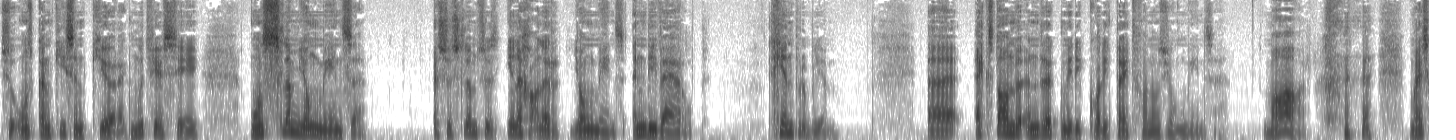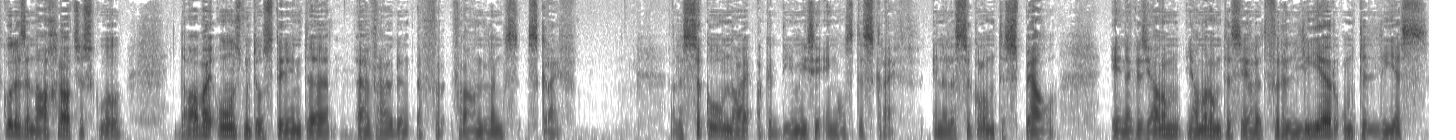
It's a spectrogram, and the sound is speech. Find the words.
So ons kan kies en keur. Ek moet vir jou sê ons slim jong mense is so slim soos enige ander jong mens in die wêreld. Geen probleem. Uh ek staan beïndruk met die kwaliteit van ons jong mense. Maar my skool is 'n nagraadse skool. Daar by ons moet ons studente 'n uh, verhouding 'n uh, ver, verhandelings skryf. Hulle sukkel om daai akademiese Engels te skryf en hulle sukkel om te spel en ek is jammer jammer om te sê hulle het verleer om te lees.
